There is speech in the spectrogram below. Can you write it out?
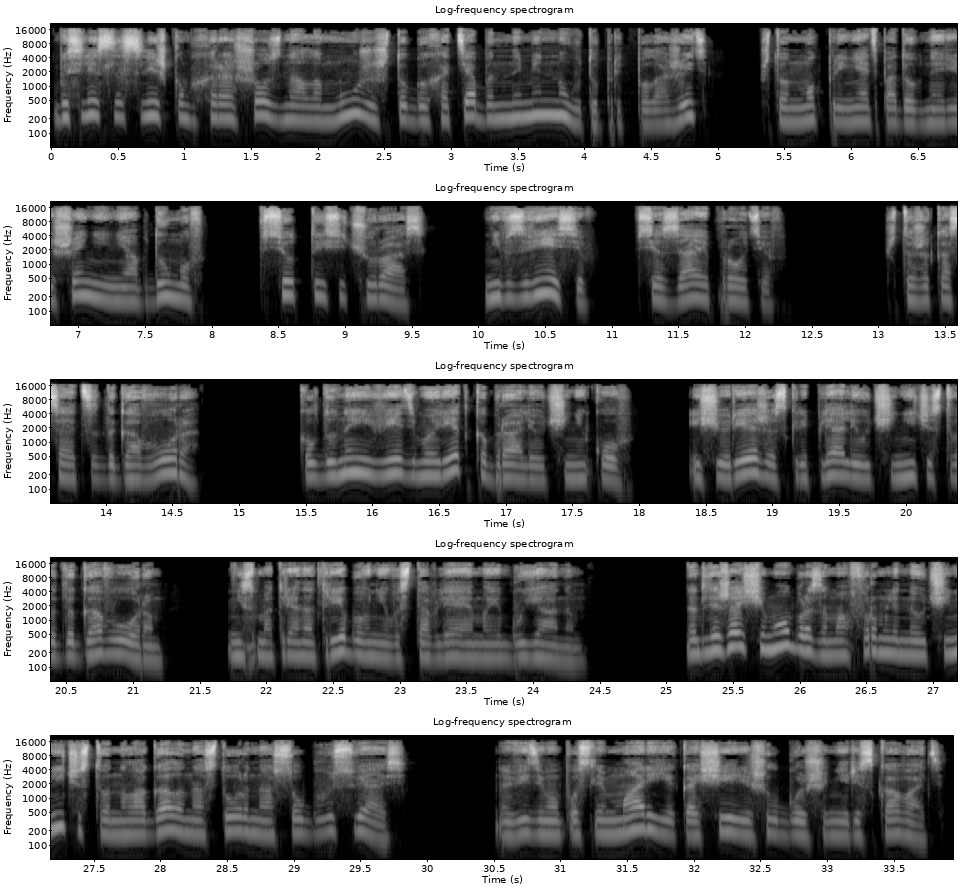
Василиса слишком хорошо знала мужа, чтобы хотя бы на минуту предположить, что он мог принять подобное решение, не обдумав все тысячу раз, не взвесив все «за» и «против». Что же касается договора, колдуны и ведьмы редко брали учеников, еще реже скрепляли ученичество договором, несмотря на требования, выставляемые Буяном. Надлежащим образом оформленное ученичество налагало на стороны особую связь. Но, видимо, после Марьи Кощей решил больше не рисковать.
